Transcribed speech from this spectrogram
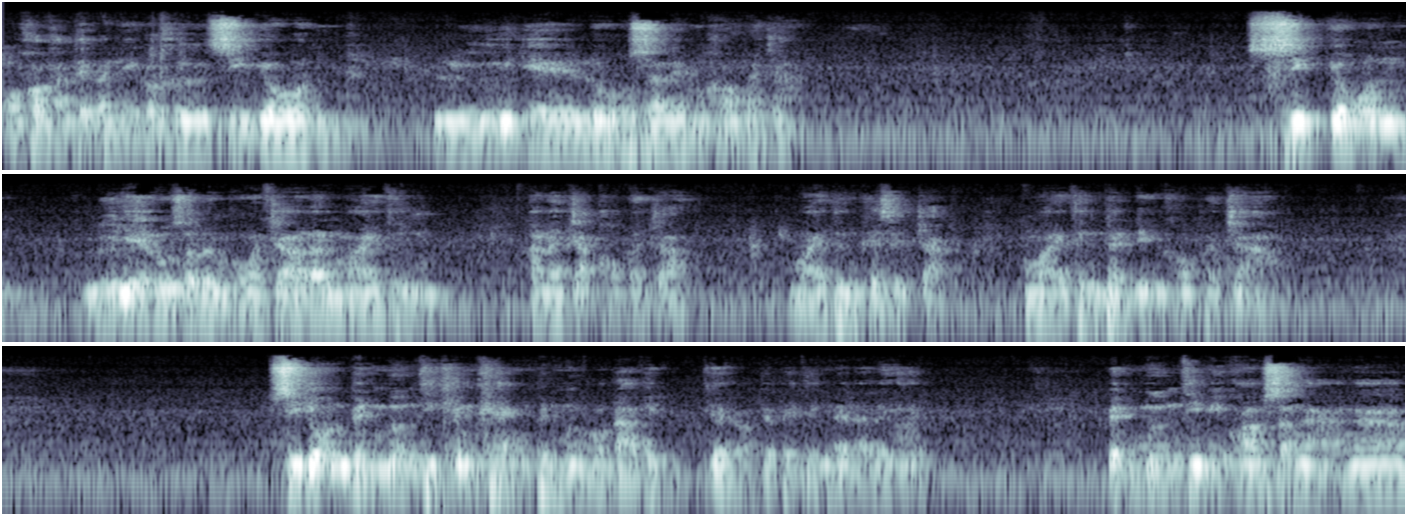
หัวข้อคำเทศวันนี้ก็คือซิโยน หรือเยรูซาเล็มของพระเจ้าซิโยนหรือเยรูซาเล็มของพระเจ้านั้นหมายถึงอาณาจักรของพระเจ้า หมายถึงคริสตจักร หมายถึงแผ่นดินของพระเจ้าซิโยนเป็นเมืองที่เข้มแข็งเป็นเมืองของดาวิดเดี๋ยวเราจะไปถึงในรายละเอียด เป็นเมืองที่มีความสง่างาม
